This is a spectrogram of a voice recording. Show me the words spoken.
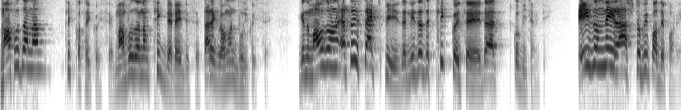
মাহফুজা নাম ঠিক কথাই কইছে, মাহফুজা নাম ঠিক ডেটাই দিছে, তারেক রহমান ভুল কইছে। কিন্তু মাহফুজা রহমান এতই স্যাটপি যে নিজে যে ঠিক কইছে, এটা কবি এটি। এই জন্যই রাষ্ট্র বিপদে পড়ে।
